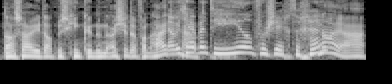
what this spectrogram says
dan zou je dat misschien kunnen doen als je ervan uitgaat. Ja, want jij bent heel voorzichtig, hè? Nou ja,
